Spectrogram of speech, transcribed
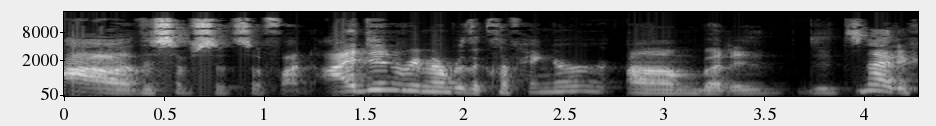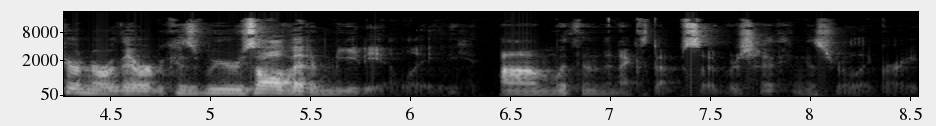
Ah, this episode's so fun. I didn't remember the cliffhanger, um, but it, it's neither here nor there because we resolve it immediately um, within the next episode, which I think is really great.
